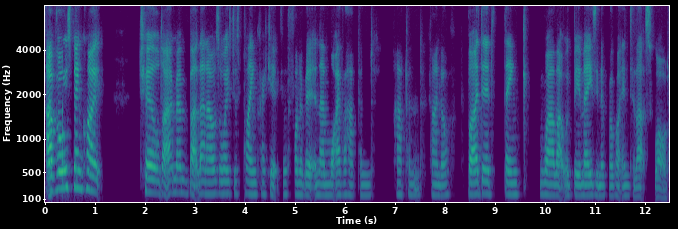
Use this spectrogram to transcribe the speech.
I've always been quite chilled. I remember back then I was always just playing cricket for the fun of it, and then whatever happened, happened, kind of. But I did think, wow, that would be amazing if I got into that squad.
